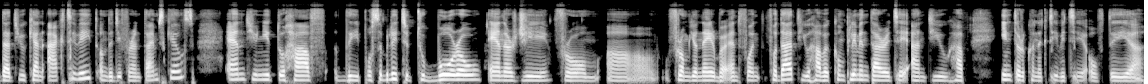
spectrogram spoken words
that you can activate on the different timescales. And you need to have the possibility to borrow energy from, uh, from your neighbor. And for, for that, you have a complementarity and you have interconnectivity of the, uh,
